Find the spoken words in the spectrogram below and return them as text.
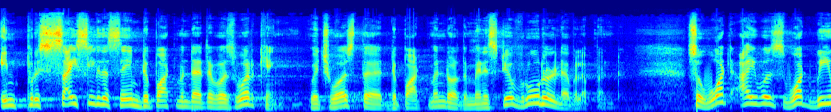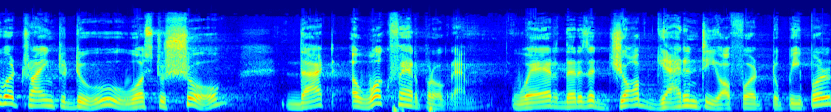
in precisely the same department that I was working, which was the Department or the Ministry of Rural Development. So what I was what we were trying to do was to show that a workfare program where there is a job guarantee offered to people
